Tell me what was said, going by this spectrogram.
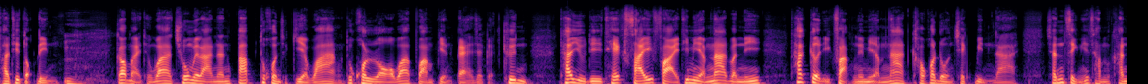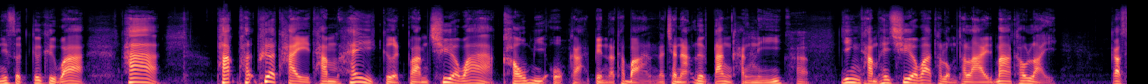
พระอาที่ตกดิน ก็หมายถึงว่าช่วงเวลานั้นปั๊บทุกคนจะเกียร์ว่าง ทุกคนรอว่าความเปลี่ยนแปลงจะเกิดขึ้น ถ้าอยู่ดีเทคไซส์ฝ่ายที่มีอำนาจวันนี้ ถ้าเกิดอีกฝั่งหนึ่งมีอำนาจเขาก็โดนเช็คบินได้ฉะนันสิ่งที่สำคัญที่สุดก็คือว่าถ้าพักเพื่อไทยทำให้เกิดความเชื่อว่าเขามีโอกาสเป็นรัฐบาล และชนะเลือกตั้งครั้งนี้ครับยิ่งทำให้เชื่อว่าถล่มทลายมากเท่าไหร่ กระแส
